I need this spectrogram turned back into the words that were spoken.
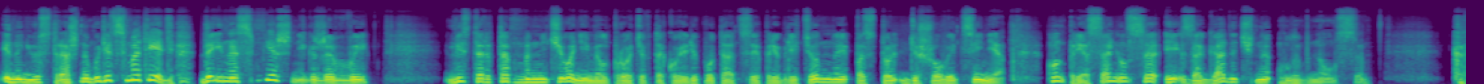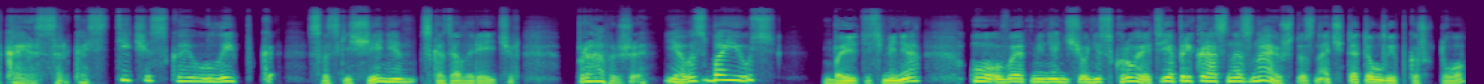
и на нее страшно будет смотреть. Да и насмешник же вы. Мистер Тапман ничего не имел против такой репутации, приобретенной по столь дешевой цене. Он приосанился и загадочно улыбнулся. «Какая саркастическая улыбка!» — с восхищением сказала Рейчер. «Право же, я вас боюсь». «Боитесь меня? О, вы от меня ничего не скроете. Я прекрасно знаю, что значит эта улыбка». «Что?»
